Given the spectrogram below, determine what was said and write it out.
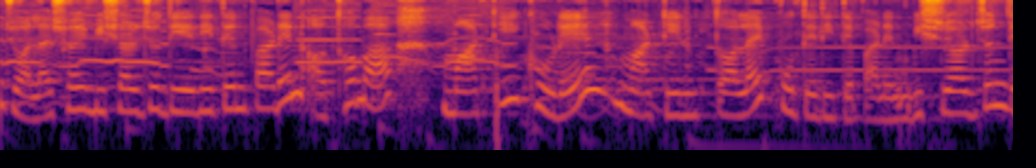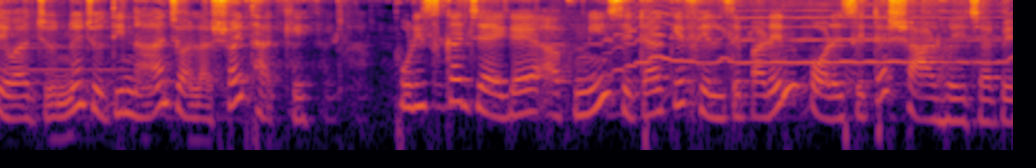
জলাশয়ে বিসর্জ দিয়ে দিতে পারেন অথবা মাটি খুঁড়ে মাটির তলায় পুঁতে দিতে পারেন বিসর্জন দেওয়ার জন্য যদি না জলাশয় থাকে। পরিষ্কার জায়গায় আপনি সেটাকে ফেলতে পারেন, পরে সেটা সার হয়ে যাবে।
